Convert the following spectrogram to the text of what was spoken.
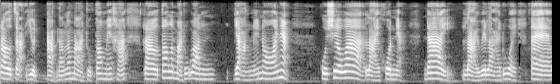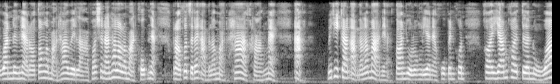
เราจะหยุดอาบน้ำละหมาดถูกต้องไหมคะ เราต้องละหมาดทุกวันอย่างน้อยๆเนี่ยครูเชื่อว่าหลายคนเนี่ยได้หลายเวลาด้วย แต่วันหนึ่งเนี่ยเราต้องละหมาดห้าเวลา เพราะฉะนั้นถ้าเราละหมาดครบเนี่ยเราก็จะได้อาบน้ำละหมาดห้าครั้งเนี่ยอะวิธีการอาบน้ำละหมาดเนี่ยตอนอยู่โรงเรียนเนี่ยครูเป็นคนคอยย้ำคอยเตือนหนูว่า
